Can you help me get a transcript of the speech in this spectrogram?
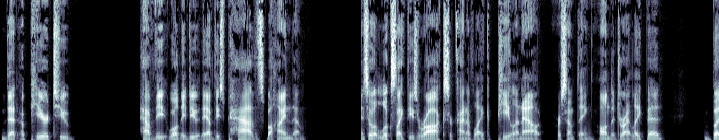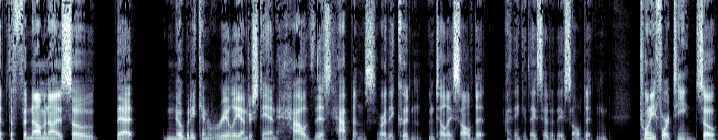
that appear to have the well they do they have these paths behind them. And so it looks like these rocks are kind of like peeling out or something on the dry lake bed. But the phenomena is so that nobody can really understand how this happens or they couldn't until they solved it. I think they said that they solved it in 2014 so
